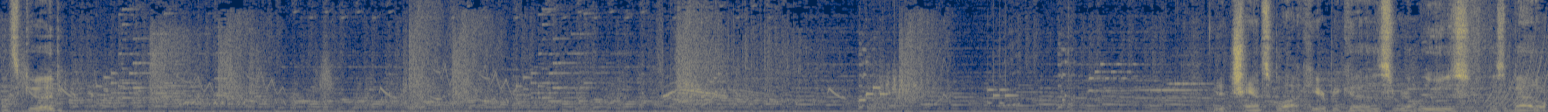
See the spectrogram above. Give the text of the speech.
That's good. Chance block here because we're going to lose as a battle.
